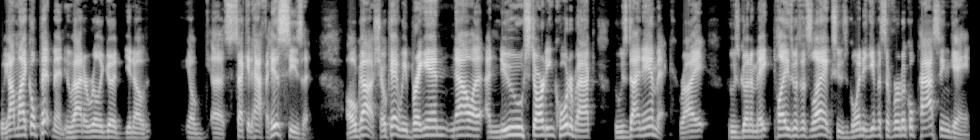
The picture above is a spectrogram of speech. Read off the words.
We got Michael Pittman, who had a really good, you know, you know, uh, second half of his season. Oh gosh, okay, we bring in now a, a new starting quarterback who's dynamic, right? Who's going to make plays with his legs? Who's going to give us a vertical passing game?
